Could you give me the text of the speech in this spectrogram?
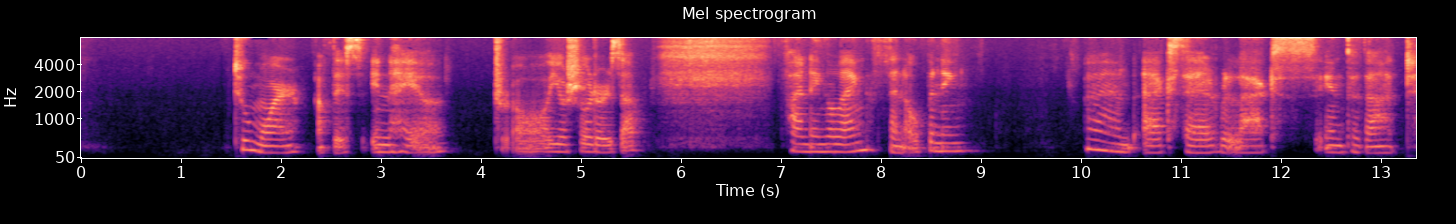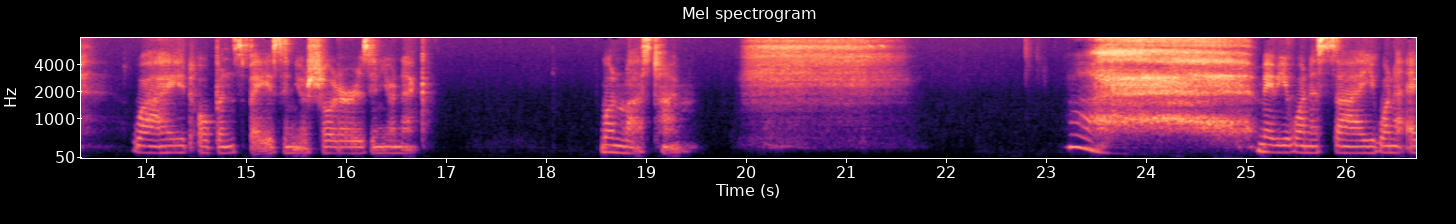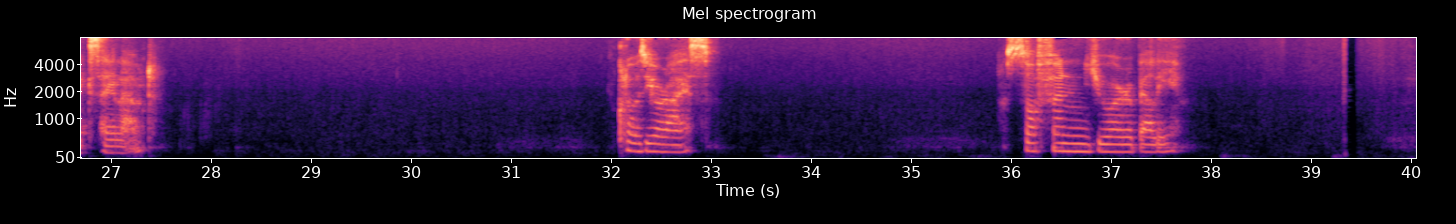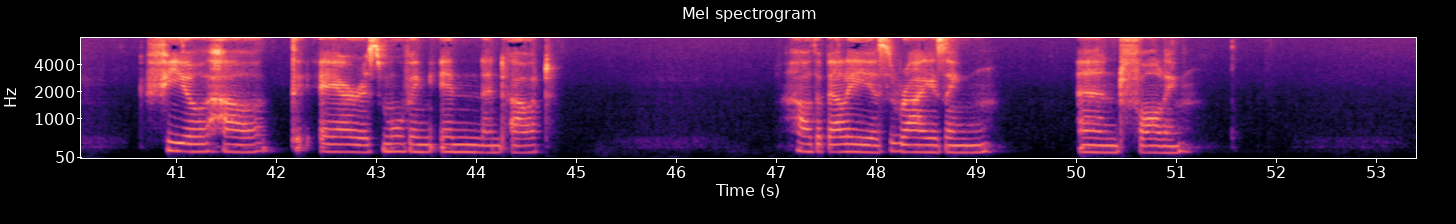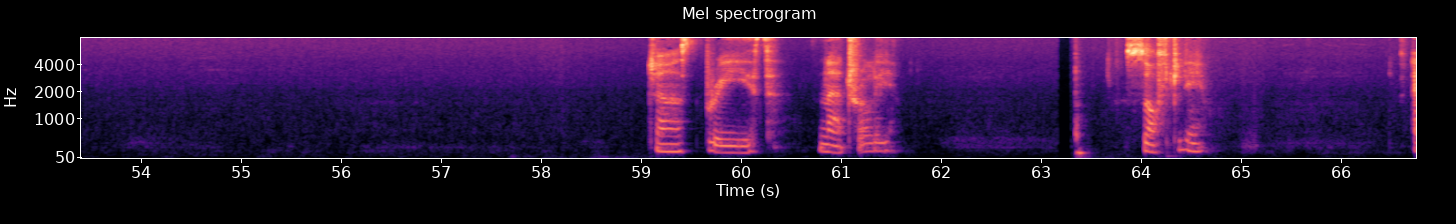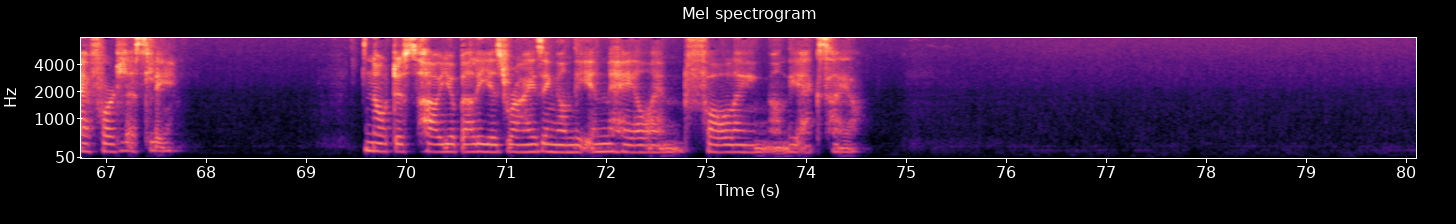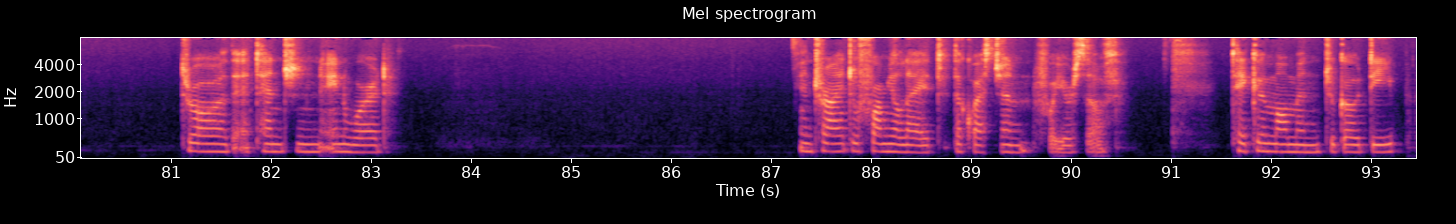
Two more of this. Inhale, draw your shoulders up, finding length and opening. And exhale, relax into that wide open space in your shoulders, in your neck. One last time. Maybe you want to sigh, you want to exhale out. Close your eyes. Soften your belly. Feel how the air is moving in and out. How the belly is rising and falling. Just breathe naturally, softly, effortlessly. Notice how your belly is rising on the inhale and falling on the exhale. Draw the attention inward and try to formulate the question for yourself. Take a moment to go deep,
